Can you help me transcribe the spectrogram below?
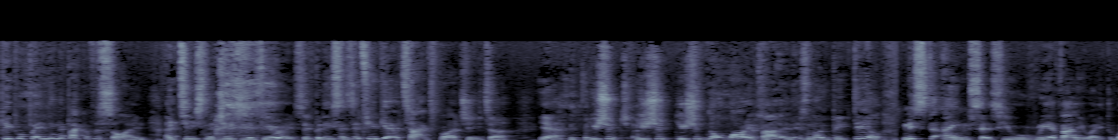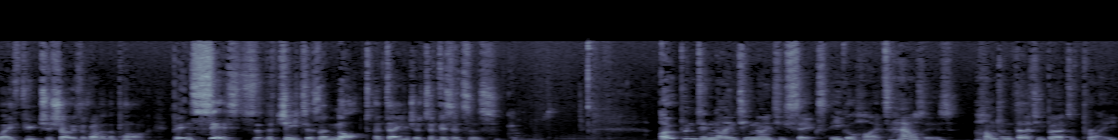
people bending the back of a sign and teasing the cheetahs infuriates him. But he says if you get attacked by a cheetah, yeah, you should you should you should not worry about it, and it's no big deal. Mr. Ames says he will re-evaluate the way future shows are run at the park, but insists that the cheetahs are not a danger to visitors. God. Opened in 1996, Eagle Heights houses 130 birds of prey,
